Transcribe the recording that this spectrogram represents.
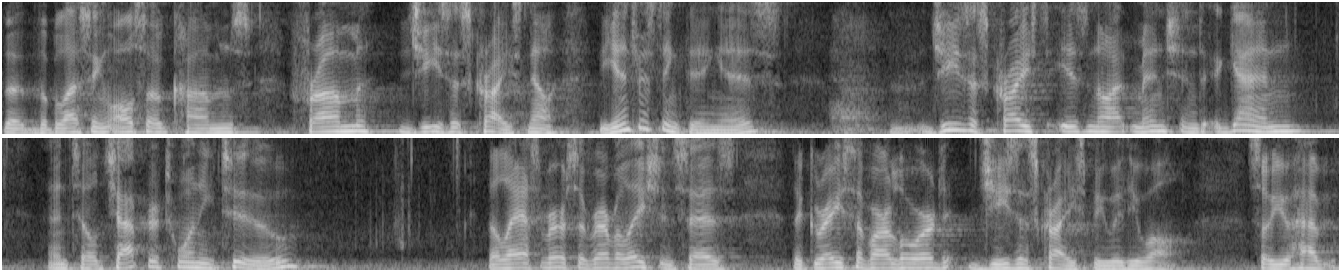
The, the blessing also comes from Jesus Christ. Now, the interesting thing is, Jesus Christ is not mentioned again until chapter 22. The last verse of Revelation says, The grace of our Lord Jesus Christ be with you all. So you have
